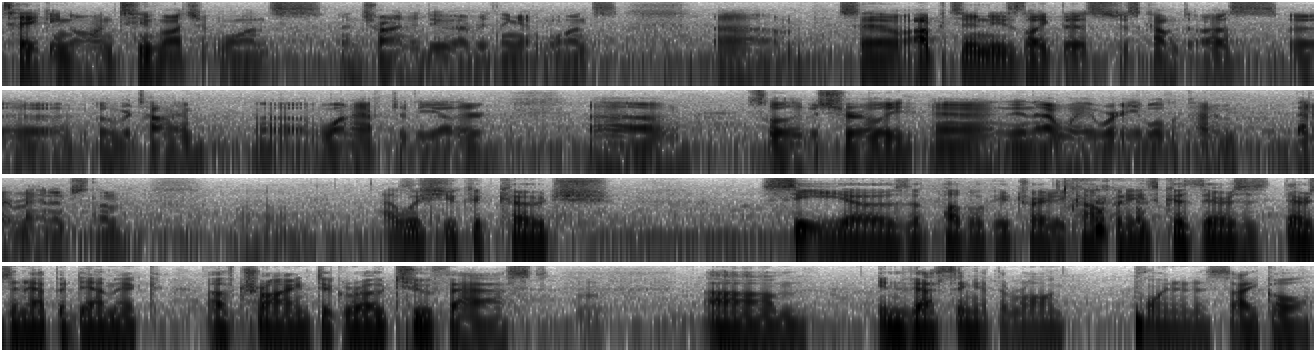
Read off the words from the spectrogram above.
taking on too much at once and trying to do everything at once. Um, so opportunities like this just come to us uh, over time, uh, one after the other, um, slowly but surely, and in that way we're able to kind of better manage them. I wish you could coach CEOs of publicly traded companies because there's there's an epidemic of trying to grow too fast, um, investing at the wrong point in a cycle,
